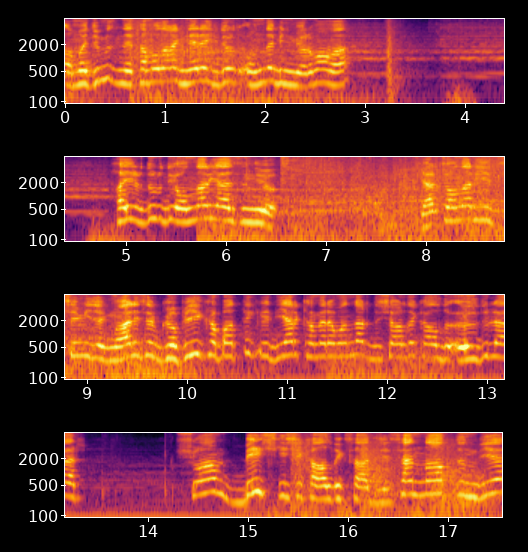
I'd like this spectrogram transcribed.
amacımız ne tam olarak nereye gidiyoruz onu da bilmiyorum ama Hayır dur diyor onlar gelsin diyor. Gerçi onlar yetişemeyecek. Maalesef kapıyı kapattık ve diğer kameramanlar dışarıda kaldı. Öldüler. Şu an 5 kişi kaldık sadece. Sen ne yaptın diye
